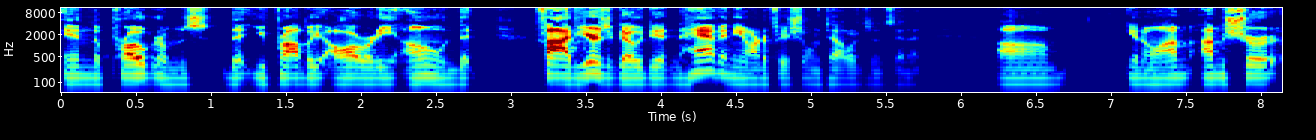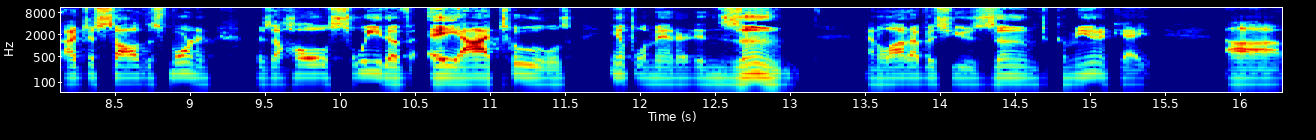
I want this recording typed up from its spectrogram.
in the programs that you probably already own that five years ago didn't have any artificial intelligence in it. Um, you know, I'm I'm sure I just saw this morning. There's a whole suite of AI tools implemented in Zoom, and a lot of us use Zoom to communicate. Uh,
